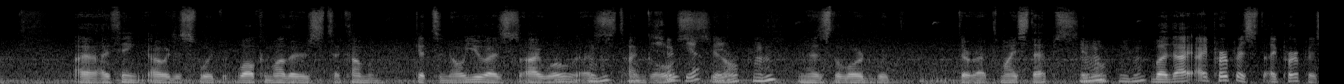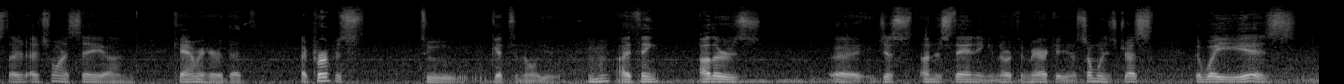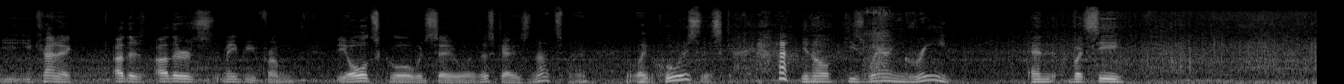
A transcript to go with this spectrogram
I, I think I would just would welcome others to come and get to know you as I will as Mhm. time Sure, goes. yeah, you yeah. know, Mhm. and as the Lord would direct my steps. You Mhm, know, mhm. but I, I purposed. I purposed. I, I just want to say on camera here that I purposed to get to know you. Mhm. I think others uh, just understanding in North America, you know, someone's dressed the way he is, you, you kind of others others maybe from the old school would say, "Well, this guy's nuts, man. Like, who is this guy? you know, he's wearing green." And but see,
